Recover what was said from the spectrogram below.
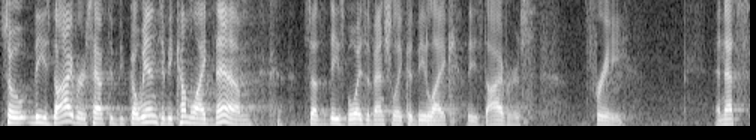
So, these divers have to be, go in to become like them so that these boys eventually could be like these divers, free. And that's,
